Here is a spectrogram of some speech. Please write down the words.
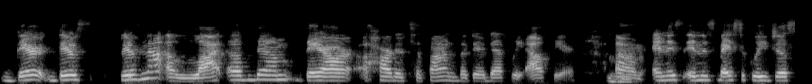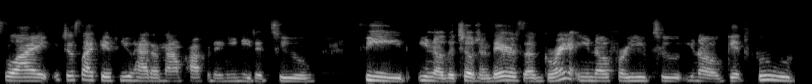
there there's there's not a lot of them. They are harder to find, but they're definitely out there. Mm-hmm. Um, and it's and it's basically just like just like if you had a nonprofit and you needed to feed, you know, the children. There's a grant, you know, for you to, you know, get food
